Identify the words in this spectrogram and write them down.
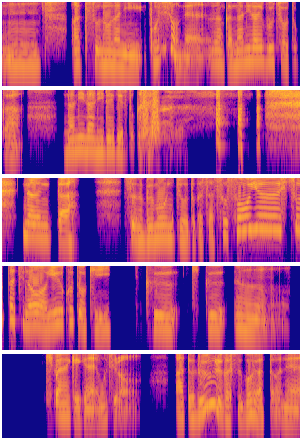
うん。あと、その何、ポジションね。なんか、何々部長とか、何々レベルとか。なんか、その部門長とかさ、そうそういう人たちの言うことを聞く、聞く、うん。聞かなきゃいけない、もちろん。あと、ルールがすごいあったわね。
